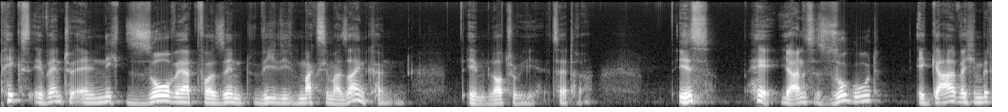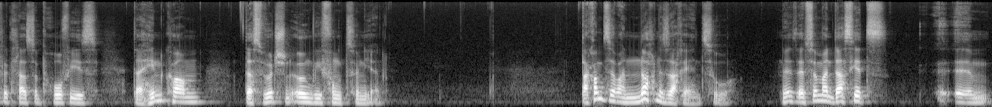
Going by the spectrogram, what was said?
Picks eventuell nicht so wertvoll sind, wie die maximal sein können, eben Lottery etc., ist, hey, Janis ist so gut, egal welche Mittelklasse-Profis da hinkommen, das wird schon irgendwie funktionieren. Da kommt jetzt aber noch eine Sache hinzu. Ne? Selbst wenn man das jetzt ähm,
